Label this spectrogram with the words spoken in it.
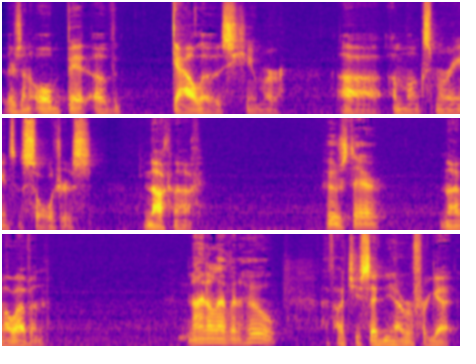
There's an old bit of gallows humor uh, amongst Marines and soldiers. Knock, knock. Who's there? 9 11. 9 11 who? I thought you said you never forget.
